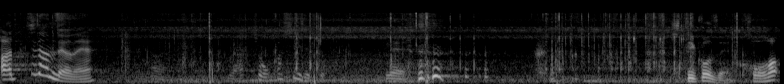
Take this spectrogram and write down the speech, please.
あっちなんだよね。いやあっちおかしいでしょ。ね。ちょっと行こうぜ。怖っ。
